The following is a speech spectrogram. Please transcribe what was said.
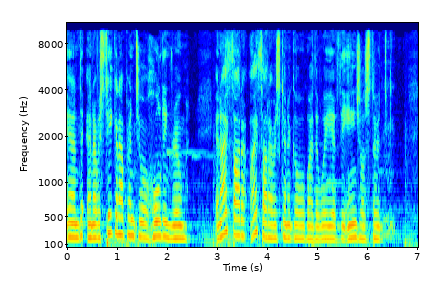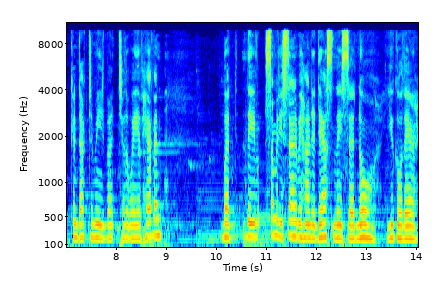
and, and I was taken up into a holding room, and I thought I thought I was going to go by the way of the angels that conducted me to the way of heaven. But they somebody standing behind a desk, and they said, "No, you go there."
